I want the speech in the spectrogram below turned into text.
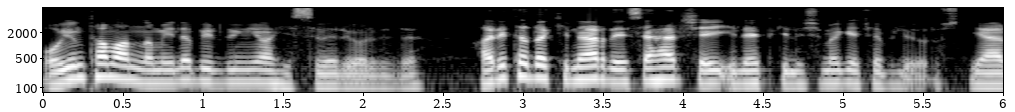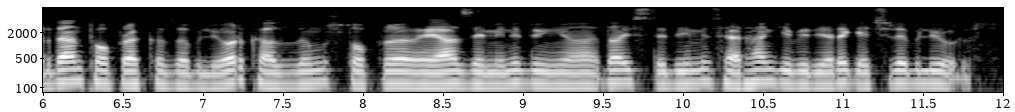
Oyun tam anlamıyla bir dünya hissi veriyor bize. Haritadaki neredeyse her şey ile etkileşime geçebiliyoruz. Yerden toprak kazabiliyor, kazdığımız toprağı veya zemini dünyada istediğimiz herhangi bir yere geçirebiliyoruz.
